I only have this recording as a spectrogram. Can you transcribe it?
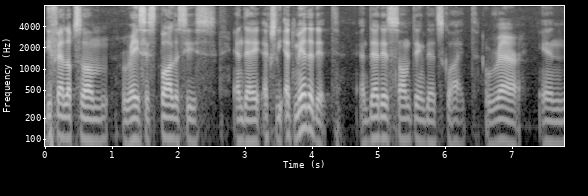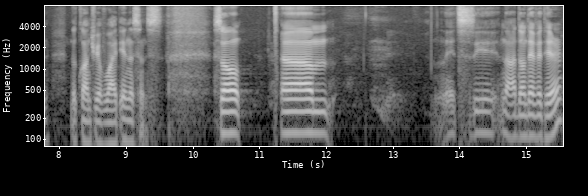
developed some racist policies, and they actually admitted it. And that is something that's quite rare in the country of white innocence. So, um, let's see, no, I don't have it here.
